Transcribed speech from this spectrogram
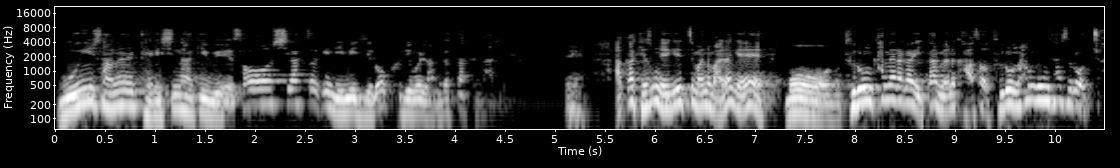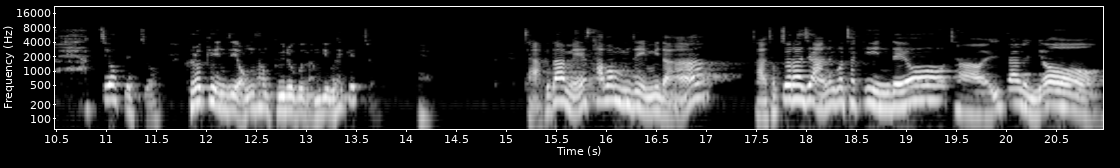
무의산을 대신하기 위해서 시각적인 이미지로 그림을 남겼다 그 말이에요. 예. 아까 계속 얘기했지만 만약에 뭐 드론 카메라가 있다면 가서 드론 항공샷으로 쫙 찍었겠죠. 그렇게 이제 영상 브이로그 남기고 했겠죠. 예. 자, 그 다음에 4번 문제입니다. 자, 적절하지 않은 것 찾기인데요. 자, 일단은요.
